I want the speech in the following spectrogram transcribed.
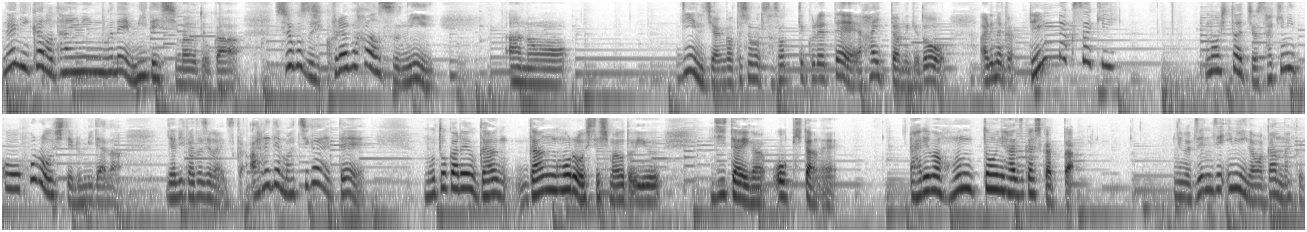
何かのタイミングで見てしまうとかそれこそクラブハウスにあのディーヌちゃんが私のこと誘ってくれて入ったんだけどあれなんか連絡先の人たちを先にこうフォローしてるみたいなやり方じゃないですか。あれで間違えて元彼をガンガンフォローしてしまうという事態が起きたね。あれは本当に恥ずかしかった。なんか全然意味が分かんなくっ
